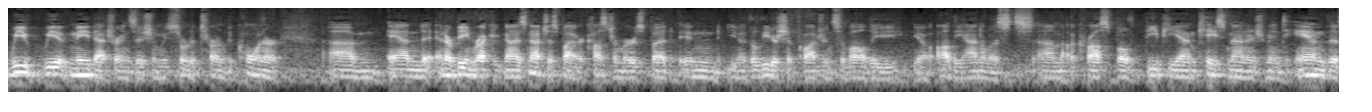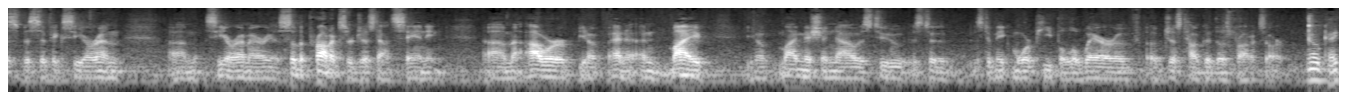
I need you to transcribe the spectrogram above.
we we have made that transition. We've sort of turned the corner um, and and are being recognized not just by our customers, but in you know the leadership quadrants of all the you know all the analysts um, across both BPM, case management, and the specific CRM um, CRM areas. So the products are just outstanding. Um, our you know and, and my you know my mission now is to is to is to make more people aware of, of just how good those products are. Okay,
